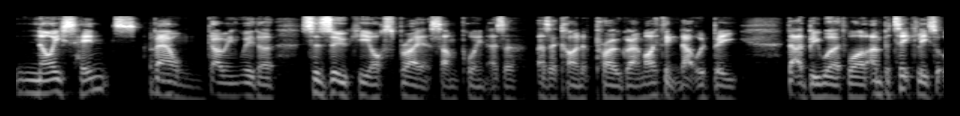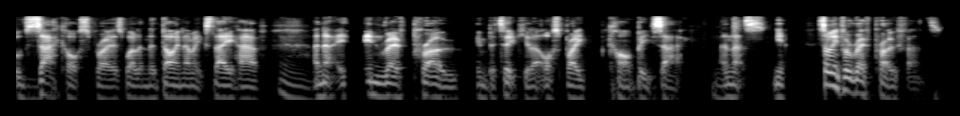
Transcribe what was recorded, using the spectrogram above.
nice hints about mm. going with a Suzuki Ospreay at some point as a as a kind of program. I think that would be that would be worthwhile, and particularly sort of Zack Ospreay as well, and the dynamics they have, mm. and that in Rev Pro in particular, Ospreay can't beat Zack, mm. and that's you know, something for Rev Pro fans.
